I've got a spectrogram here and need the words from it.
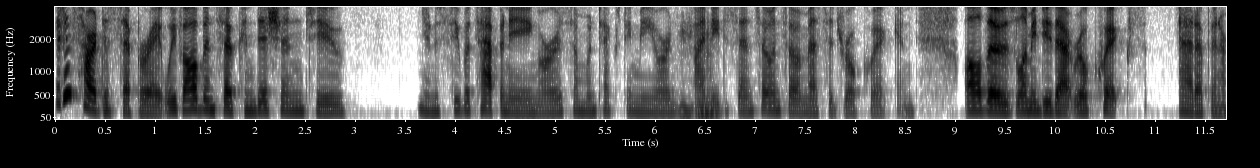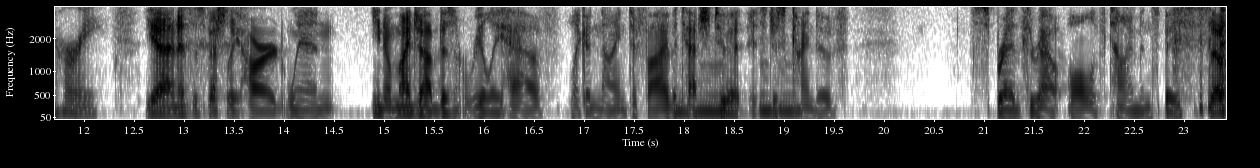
it is hard to separate. We've all been so conditioned to you know, see what's happening, or is someone texting me, or I mm-hmm. need to send so and so a message real quick, and all those let me do that real quicks add up in a hurry. Yeah, and it's especially hard when you know my job doesn't really have like a nine to 5 attached to mm-hmm. it. It's just mm-hmm. kind of spread throughout all of time and space. So,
